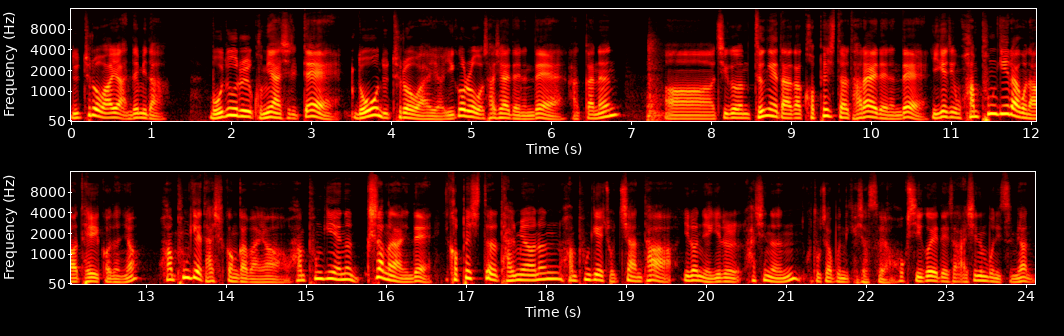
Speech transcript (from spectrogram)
뉴트로 와이어 안 됩니다. 모듈을 구매하실 때 노 뉴트로 와이어 이걸로 사셔야 되는데 아까는 어, 지금 등에다가 커패시터를 달아야 되는데 이게 지금 환풍기라고 나와 되어 있거든요. 환풍기에 다실 건가 봐요. 환풍기에는 확실한 건 아닌데 이 커패시터를 달면은 환풍기에 좋지 않다 이런 얘기를 하시는 구독자분이 계셨어요. 혹시 이거에 대해서 아시는 분 있으면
